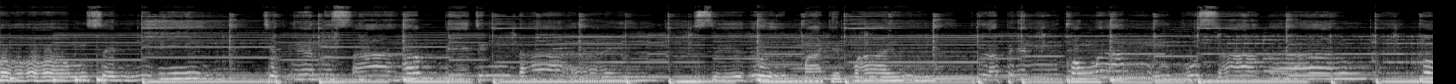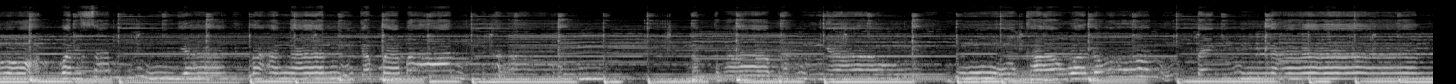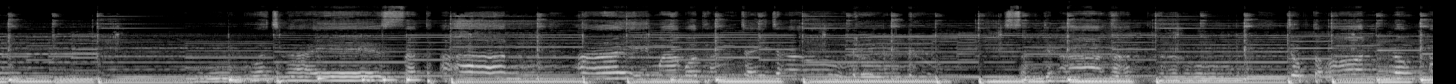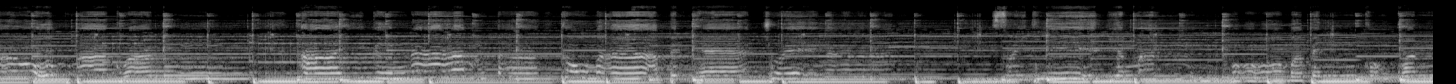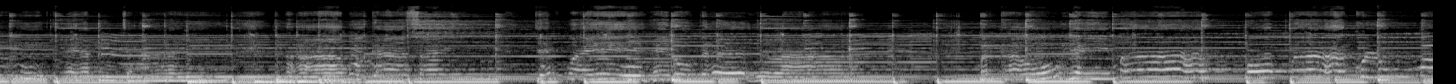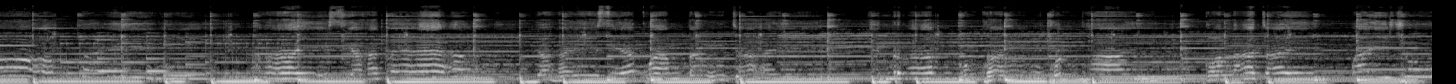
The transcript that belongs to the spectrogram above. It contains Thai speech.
มองเส้นนี้เจ็บเงินสามปีจึงได้ ซื้อมาเก็บไว้ เพื่อเป็นของมันผู้สาวพอดวันสัญญาลางานกลับมาบ้าน ใจสะท้านอายมาบ่ทันใจเจ้า สัญญาหักเขาจบตอนน้องเข้าพาควันอายกืนน้ำตา เข้ามาเป็นแขกช่วยงาน ใส่ที่เอียงมันพอมาเป็นของขวัญแทนใจ ให้ลูกเด้อลา มันเขาใหญ่มากบอกมาคุณลุงมอบให้ให้เสียหักแล้วอย่าให้เสียความตั้งใจยิ้มรับของขวัญคนไทยก่อนลาใจไปชั่วชีวิต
